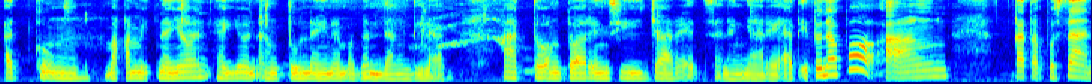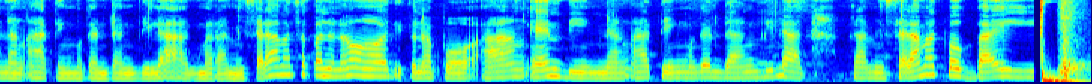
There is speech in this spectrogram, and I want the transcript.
At kung makamit na yon, ay yun ang tunay na magandang dilag. At tuwang-tuwa rin si Jared sa nangyari. At ito na po ang katapusan ng ating magandang dilag. Maraming salamat sa panonood. Ito na po ang ending ng ating magandang dilag. Maraming salamat po. Bye!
